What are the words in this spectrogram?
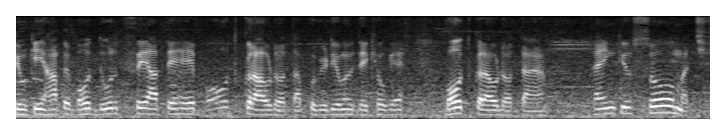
क्योंकि यहाँ पे बहुत दूर से आते हैं, बहुत क्राउड होता है। आपको वीडियो में देखोगे, बहुत क्राउड होता है। थैंक यू सो मच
